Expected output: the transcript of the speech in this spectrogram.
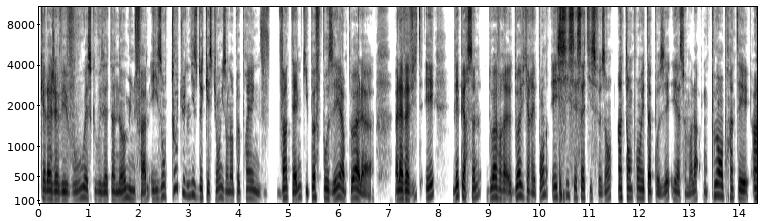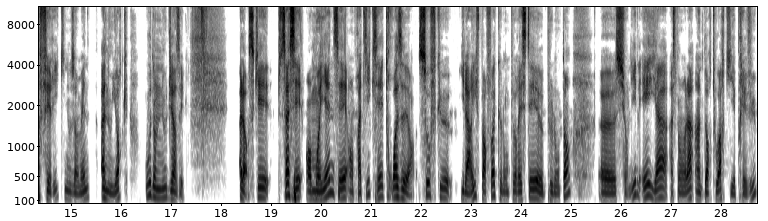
Quel âge avez-vous? Est-ce que vous êtes un homme, une femme? Et ils ont toute une liste de questions. Ils en ont à peu près une vingtaine qui peuvent poser un peu à la, à la va-vite. Et les personnes doivent, doivent y répondre. Et si c'est satisfaisant, un tampon est apposé. Et à ce moment-là, on peut emprunter un ferry qui nous emmène à New York ou dans le New Jersey. Alors, ce qui ça, c'est en moyenne, c'est en pratique, c'est trois heures. Sauf que il arrive parfois que l'on peut rester plus longtemps sur l'île et il y a à ce moment-là un dortoir qui est prévu,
